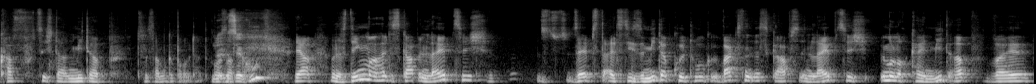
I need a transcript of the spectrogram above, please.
Kaff sich da ein Meetup zusammengebaut hat. Das ist ja gut. Ja, und das Ding war halt, es gab in Leipzig, selbst als diese Meetup-Kultur gewachsen ist, gab es in Leipzig immer noch kein Meetup, weil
